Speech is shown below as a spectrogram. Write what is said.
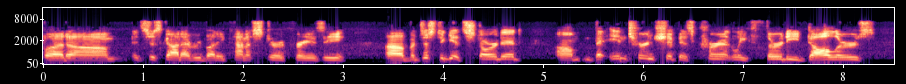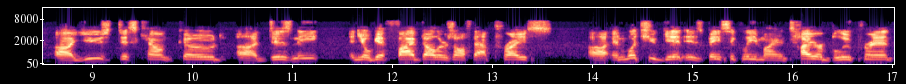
but um, it's just got everybody kind of stir crazy. Uh, but just to get started, um, the internship is currently $30. Uh, use discount code uh, Disney, and you'll get $5 off that price. Uh, and what you get is basically my entire blueprint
